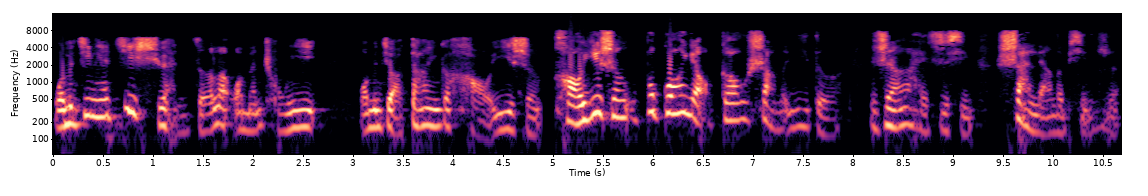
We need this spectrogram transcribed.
我们今天既选择了我们从医，我们就要当一个好医生。好医生不光要高尚的医德。仁爱之心、善良的品质，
